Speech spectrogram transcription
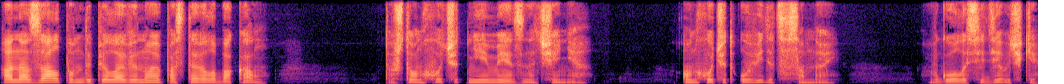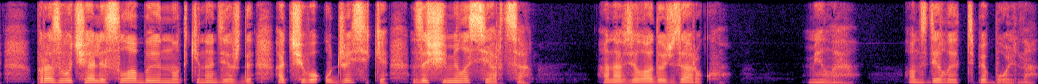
она залпом допила вино и поставила бокал. То, что он хочет, не имеет значения. Он хочет увидеться со мной. В голосе девочки прозвучали слабые нотки надежды, отчего у Джессики защемило сердце. Она взяла дочь за руку. «Милая, он сделает тебе больно.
